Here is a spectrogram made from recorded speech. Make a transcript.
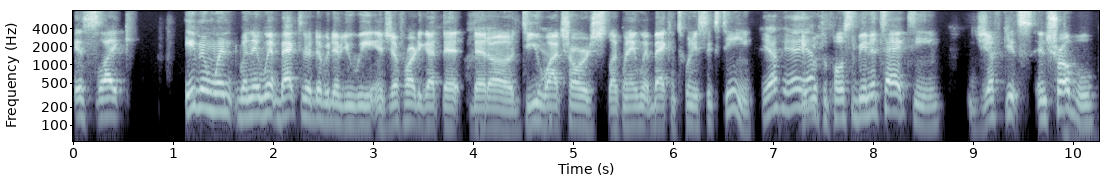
It's like even when when they went back to the WWE and Jeff Hardy got that that uh DUI yeah. charge, like when they went back in 2016. Yeah, yeah, yeah. They were supposed to be in a tag team. Jeff gets in trouble,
